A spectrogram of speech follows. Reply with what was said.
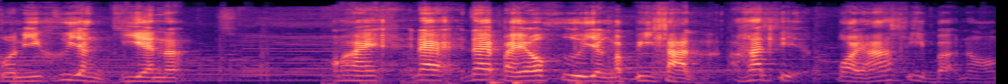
ตัวนี้คืออย่างเกียนอะ ให้ได้ได้ไปก็คืออย่างกับปีศาจห้าสิบปล่อยห้าสิบอะน้อง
